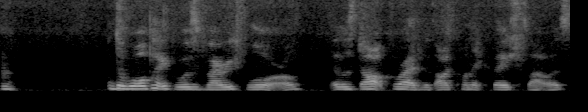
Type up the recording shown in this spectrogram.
The wallpaper was very floral. It was dark red with iconic beige flowers.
